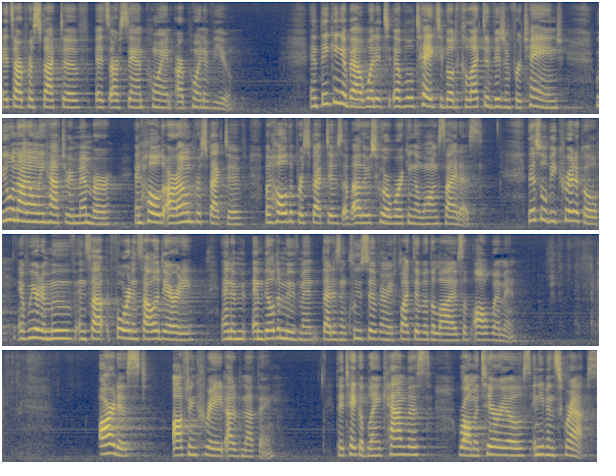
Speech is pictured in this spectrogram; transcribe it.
It's our perspective, it's our standpoint, our point of view. In thinking about what it, it will take to build a collective vision for change, we will not only have to remember and hold our own perspective, but hold the perspectives of others who are working alongside us. This will be critical if we are to move in so forward in solidarity and, um, and build a movement that is inclusive and reflective of the lives of all women. Artists often create out of nothing. They take a blank canvas raw materials, and even scraps.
